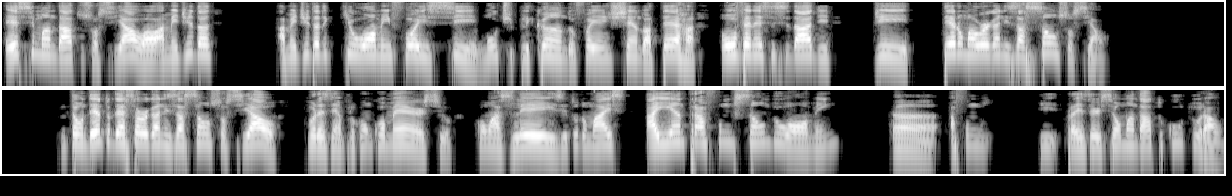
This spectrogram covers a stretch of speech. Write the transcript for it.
esse mandato social, à medida, à medida que o homem foi se multiplicando, foi enchendo a terra, houve a necessidade de ter uma organização social. Então, dentro dessa organização social, por exemplo, com comércio, com as leis e tudo mais, aí entra a função do homem uh, fun para exercer o mandato cultural.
